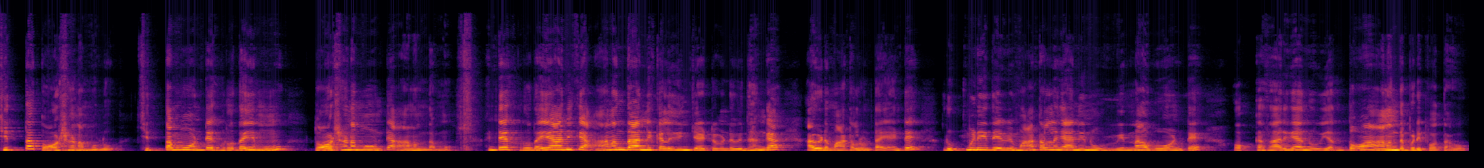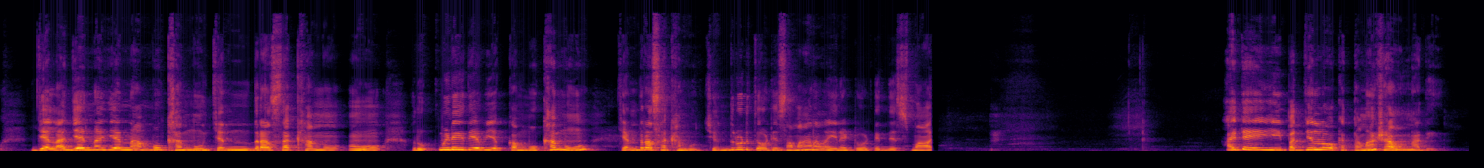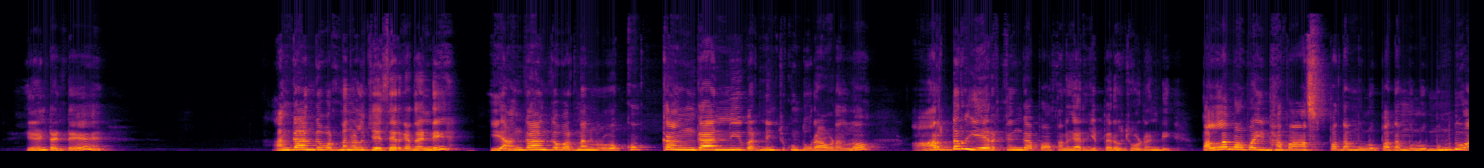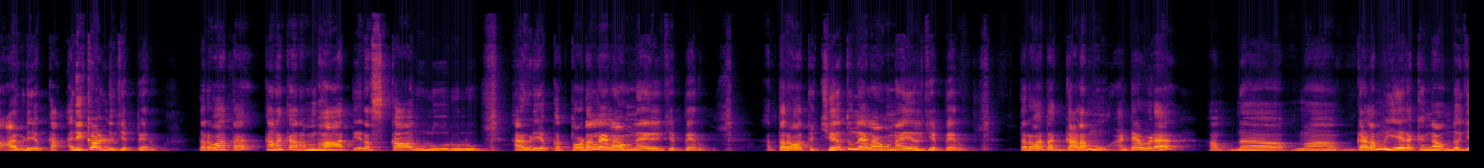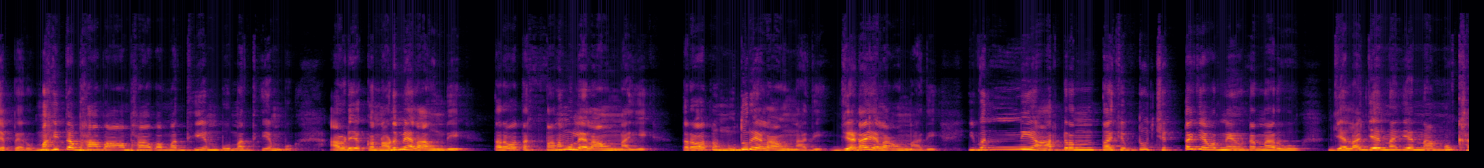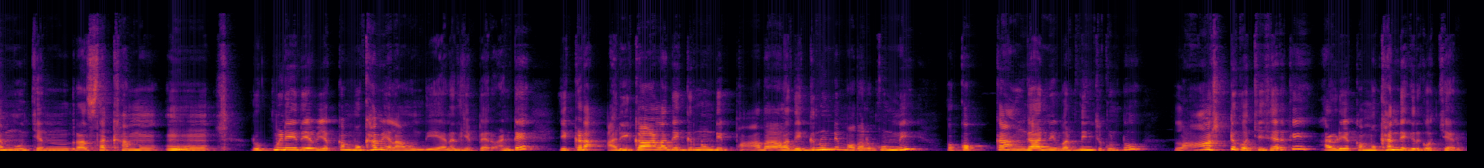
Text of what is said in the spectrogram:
చిత్తతోషణములు. చిత్తము అంటే హృదయము తోషణము ఉంటే ఆనందము. అంటే హృదయానికి ఆనందాన్ని కలిగించేటువంటి విధంగా ఆవిడ మాటలు ఉంటాయి అంటే రుక్మిణీదేవి మాటలను కానీ నువ్వు విన్నావు అంటే ఒక్కసారిగా నువ్వు ఎంతో ఆనందపడిపోతావు. జల జన జన ముఖము చంద్రసఖము రుక్మిణీదేవి యొక్క ముఖము చంద్రసఖము. చంద్రుడితోటి సమానమైనటువంటిది స్మా. అయితే ఈ పద్యంలో ఒక తమాషా ఉన్నది. ఏంటంటే అంగాంగ వర్ణనలు చేశారు కదండి. ఈ అంగాంగ వర్ణనలు ఒక్కొక్క అంగాన్ని వర్ణించుకుంటూ రావడంలో ఆర్డర్ ఏ రకంగా పోతన గారు చెప్పారో చూడండి. పల్లవ వైభవాస్పదములు పదములు ముందు ఆవిడ యొక్క అరికాళ్ళు చెప్పారు. తర్వాత కనకరంభ తిరస్కారులూరులు ఆవిడ యొక్క తొడలు ఎలా ఉన్నాయో చెప్పారు. తర్వాత చేతులు ఎలా ఉన్నాయో చెప్పారు. తర్వాత గళము అంటే ఆవిడ గళము ఏ రకంగా ఉందో చెప్పారు. మహిత భావాభావ మధ్యంబు మధ్యంబు. ఆవిడ యొక్క నడుము ఎలా ఉంది? తర్వాత స్తనములు ఎలా ఉన్నాయి? తర్వాత నుదురు ఎలా ఉన్నది? జడ ఎలా ఉన్నది? ఇవన్నీ ఆర్డర్ అంతా చెబుతూ చిట్టకి ఎవరిని ఏమిటన్నారు? జల జన జన ముఖము చంద్ర సఖము. రుక్మిణీదేవి యొక్క ముఖం ఎలా ఉంది అనేది చెప్పారు. అంటే ఇక్కడ అరికాళ్ళ దగ్గర నుండి పాదాల దగ్గర నుండి మొదలుకుని ఒక్కొక్క అంగాన్ని వర్ణించుకుంటూ లాస్ట్కి వచ్చేసరికి ఆవిడ యొక్క ముఖం దగ్గరికి వచ్చారు.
